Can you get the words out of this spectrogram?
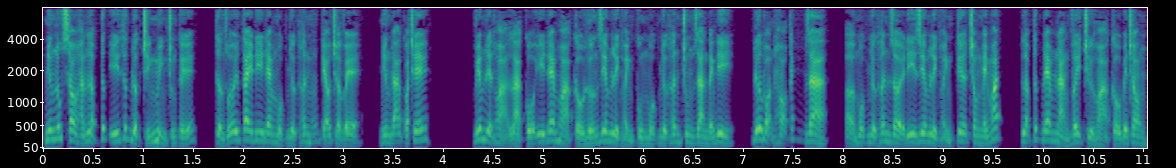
nhưng lúc sau hắn lập tức ý thức được chính mình trung kế, tưởng dỗi tay đi đem một Nhược Hân kéo trở về, nhưng đã quá trễ. Viêm liệt hỏa là cố ý đem hỏa cầu hướng Diêm Lịch hành cùng một Nhược Hân trung gian đánh đi, đưa bọn họ tách ra, ở một Nhược Hân rời đi Diêm Lịch hành kia trong nháy mắt, lập tức đem nàng vây trừ hỏa cầu bên trong.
